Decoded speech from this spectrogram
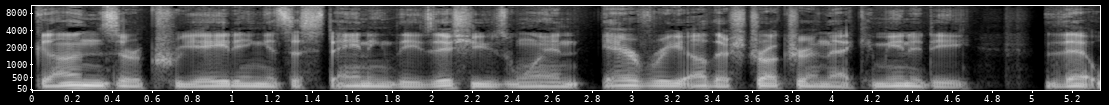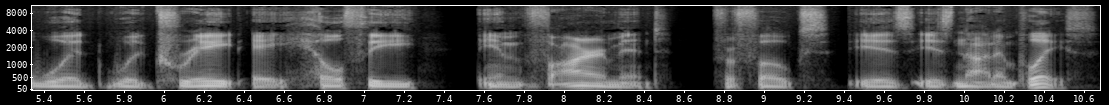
guns are creating and sustaining these issues when every other structure in that community that would would create a healthy environment for folks is is not in place.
